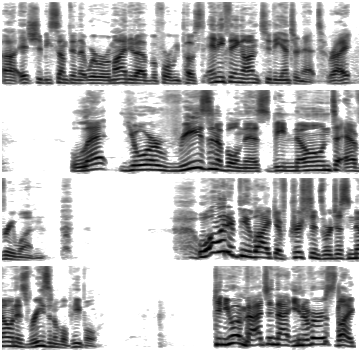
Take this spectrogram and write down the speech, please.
Uh, it should be something that we're reminded of before we post anything onto the internet, right? Let your reasonableness be known to everyone. What would it be like if Christians were just known as reasonable people? Can you imagine that universe? Like,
